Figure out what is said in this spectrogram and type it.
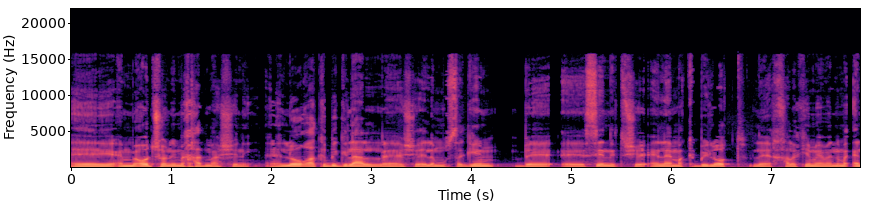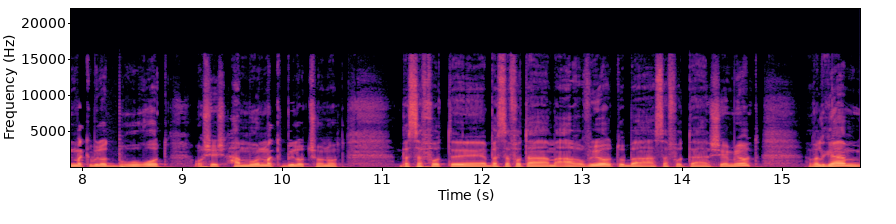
אה, הם מאוד שונים אחד מהשני. אה, לא רק בגלל אה, שאלה מושגים בסינית שאין להם מקבילות לחלקים מהם, אין, אין מקבילות ברורות, או שיש המון מקבילות שונות בשפות, בשפות המערביות או בשפות השמיות, אבל גם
